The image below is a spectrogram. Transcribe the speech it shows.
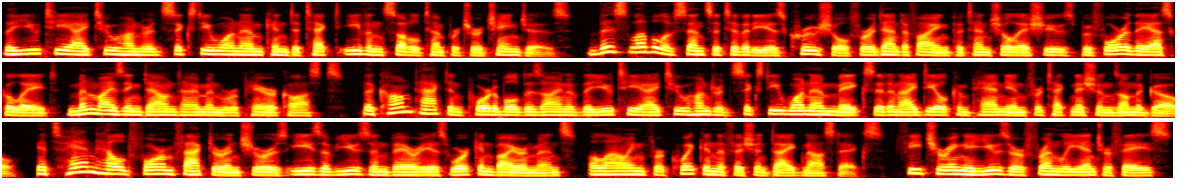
the UTI 261M can detect even subtle temperature changes. This level of sensitivity is crucial for identifying potential issues before they escalate, minimizing downtime and repair costs. The compact and portable design of the UTI 261M makes it an ideal companion for technicians on the go. Its handheld form factor ensures ease of use in various work environments, allowing for quick and efficient diagnostics. Featuring a user-friendly interface,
